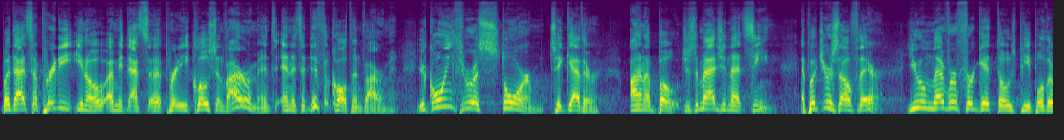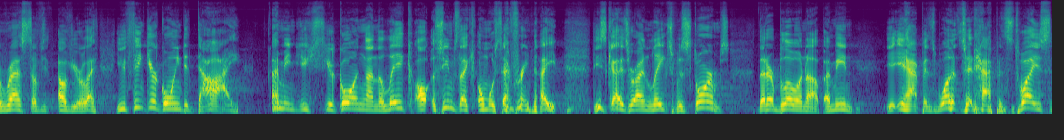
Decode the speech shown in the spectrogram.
But that's a pretty, you know, I mean, that's a pretty close environment, and it's a difficult environment. You're going through a storm together on a boat. Just imagine that scene and put yourself there. You'll never forget those people the rest of, of your life. You think you're going to die I mean, you, are going on the lake. All, it seems like almost every night, these guys are on lakes with storms that are blowing up. I mean, it happens once, it happens twice.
